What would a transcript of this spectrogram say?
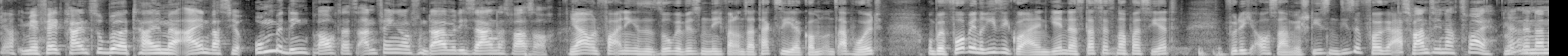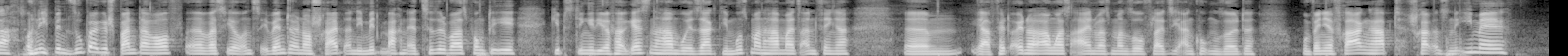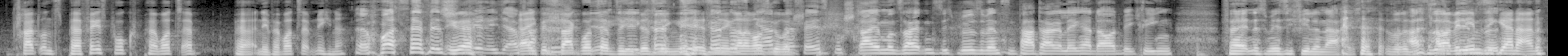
Ja. mir fällt kein Zubehörteil mehr ein, was ihr unbedingt braucht als Anfänger und von daher würde ich sagen, das war's auch. Ja, und vor allen Dingen ist es so, wir wissen nicht, wann unser Taxi hier kommt und uns abholt. Und bevor wir ein Risiko eingehen, dass das jetzt noch passiert, würde ich auch sagen, wir schließen diese Folge ab. 20 nach 2, mitten in der Nacht. Und ich bin super gespannt darauf, äh, was ihr uns eventuell noch schreibt an die mitmachen.zizzlebars.de. Gibt es Dinge, die wir vergessen haben, wo ihr sagt, die muss man haben als Anfänger? Ähm, ja, fällt euch noch irgendwas ein, was man so vielleicht sich angucken sollte? Und wenn ihr Fragen habt, schreibt uns eine E-Mail, schreibt uns per Facebook, per WhatsApp, per, nee, per WhatsApp nicht, ne? Ja, WhatsApp ist schwierig. ja, ich bin stark WhatsApp-süchtig, deswegen könnt- ist mir gerade rausgerutscht. Per Facebook schreiben und seid uns nicht böse, wenn es ein paar Tage länger dauert. Wir kriegen verhältnismäßig viele Nachrichten. So. Also Aber wir nehmen sie Sinn- gerne an.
